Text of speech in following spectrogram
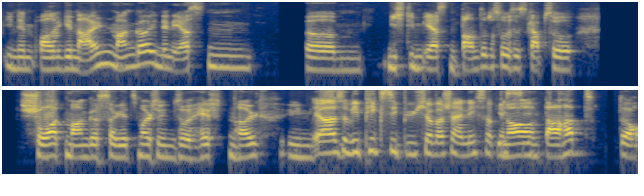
in dem originalen Manga, in den ersten, ähm, nicht im ersten Band oder so, es gab so Short-Mangas, sag ich jetzt mal, so in so Heften halt. In, Ja, so wie Pixie-Bücher wahrscheinlich, so ein genau, bisschen. und da hat der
